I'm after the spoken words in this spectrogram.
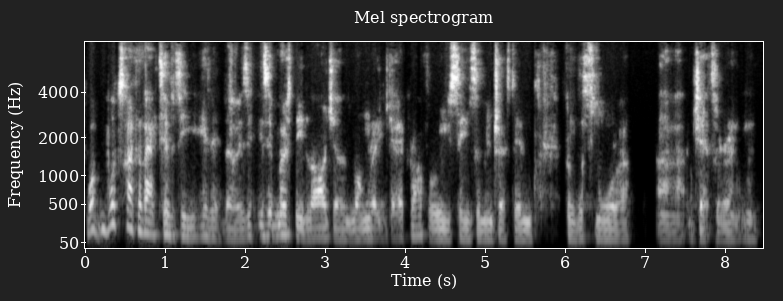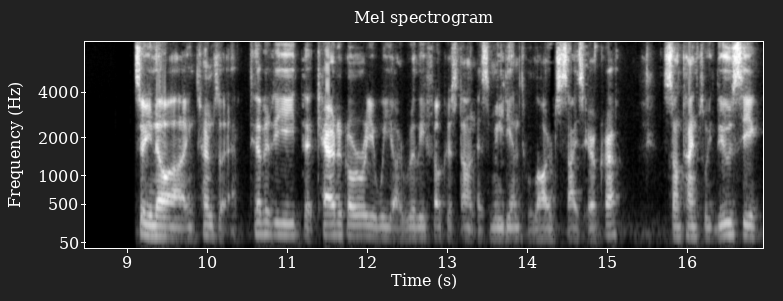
what what type of activity is it though? Is it is it mostly larger, long range aircraft, or are you seeing some interest in sort of the smaller uh, jets around? So you know, uh, in terms of activity, the category we are really focused on is medium to large size aircraft. Sometimes we do see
